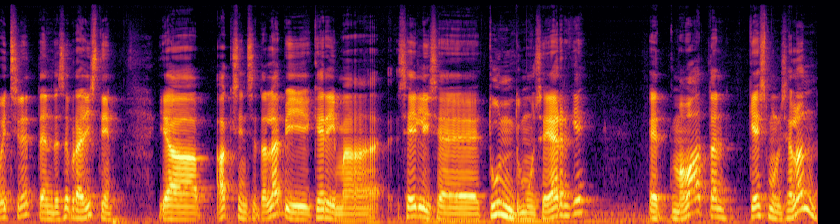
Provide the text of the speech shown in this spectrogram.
võtsin ette enda sõbralisti ja hakkasin seda läbi kerima sellise tundmuse järgi, et ma vaatan, kes mul seal on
